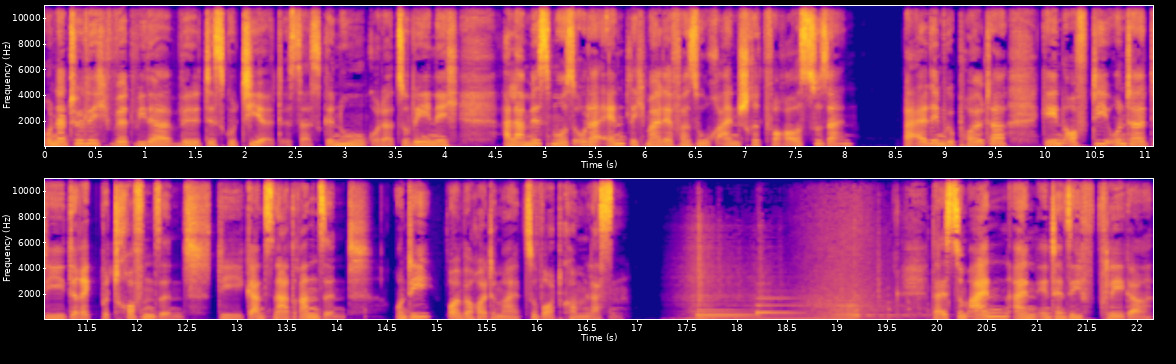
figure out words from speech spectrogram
Und natürlich wird wieder wild diskutiert. Ist das genug oder zu wenig? Alarmismus oder endlich mal der Versuch, einen Schritt voraus zu sein? Bei all dem Gepolter gehen oft die unter, die direkt betroffen sind, die ganz nah dran sind. Und die wollen wir heute mal zu Wort kommen lassen. Da ist zum einen ein Intensivpfleger,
